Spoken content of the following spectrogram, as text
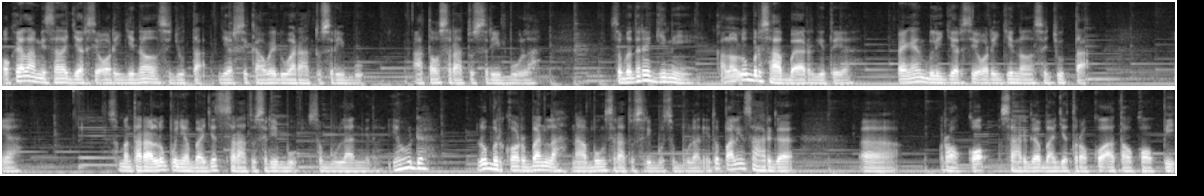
oke lah misalnya jersey original sejuta jersey KW 200 ribu atau 100 ribu lah. Sebenarnya gini, kalau lu bersabar gitu ya, pengen beli jersey original sejuta, ya, sementara lu punya budget 100 ribu sebulan gitu, ya udah, lu berkorban lah nabung 100 ribu sebulan. Itu paling seharga uh, rokok, seharga budget rokok atau kopi,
